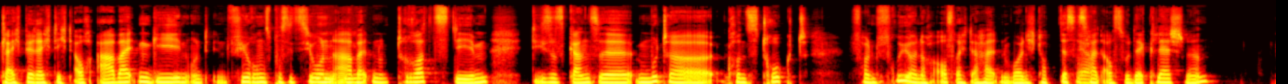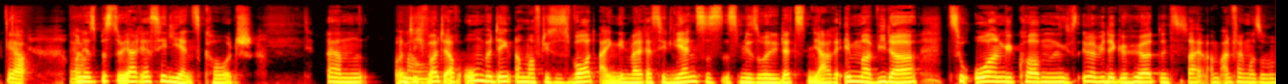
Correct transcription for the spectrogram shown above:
gleichberechtigt auch arbeiten gehen und in Führungspositionen mhm. arbeiten und trotzdem dieses ganze Mutterkonstrukt von früher noch aufrechterhalten wollen. Ich glaube, das ist ja. halt auch so der Clash, ne? Ja. ja. Und jetzt bist du ja Resilienzcoach. Ähm, und Genau. ich wollte auch unbedingt nochmal auf dieses Wort eingehen, weil Resilienz, das ist mir so die letzten Jahre immer wieder zu Ohren gekommen. Ich habe es immer wieder gehört. Und es war am Anfang mal so,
